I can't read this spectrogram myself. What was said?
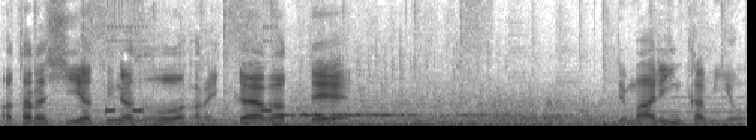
新しいやついなさそうだから一回上がって。でマリンカ見よう。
